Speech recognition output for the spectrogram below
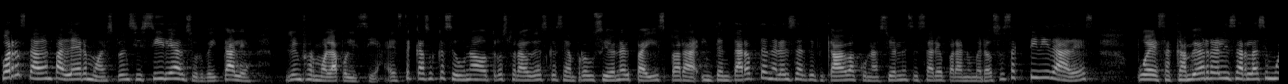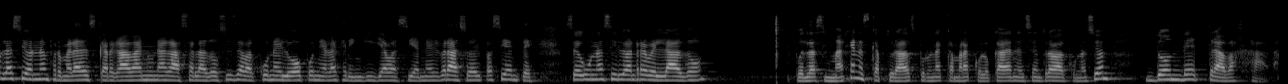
fue arrestada en Palermo, esto en Sicilia, al sur de Italia, lo informó la policía. Este caso que se une a otros fraudes que se han producido en el país para intentar obtener el certificado de vacunación necesario para numerosas actividades, pues a cambio de realizar la simulación, la enfermera descargaba en una gasa la dosis de vacuna y luego ponía la jeringuilla vacía en el brazo del paciente. Según así lo han revelado pues las imágenes capturadas por una cámara colocada en el centro de vacunación donde trabajaba.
